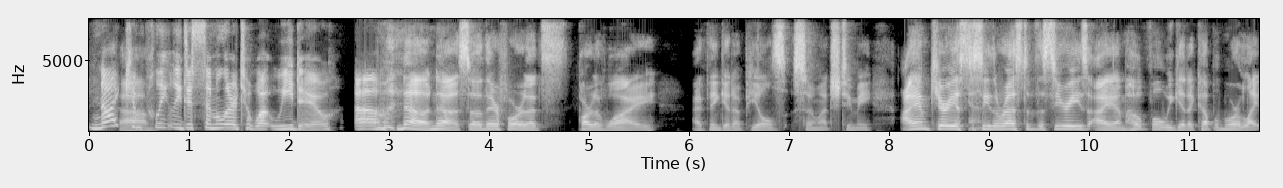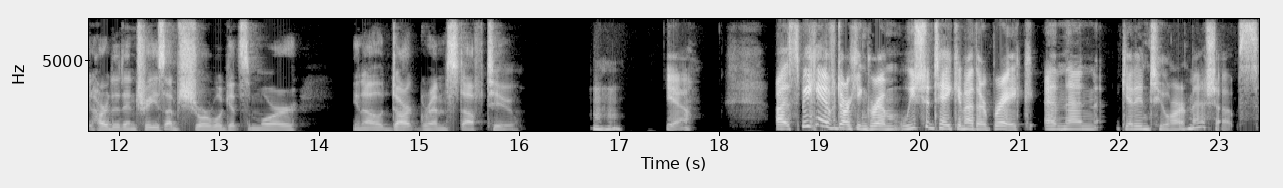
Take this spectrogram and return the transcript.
Not um, completely dissimilar to what we do. Um. No, no. So therefore, that's part of why I think it appeals so much to me. I am curious yeah. to see the rest of the series. I am hopeful we get a couple more lighthearted entries. I'm sure we'll get some more, you know, dark grim stuff too. Mm-hmm. Yeah. Uh, speaking of Dark and Grim, we should take another break and then get into our mashups.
